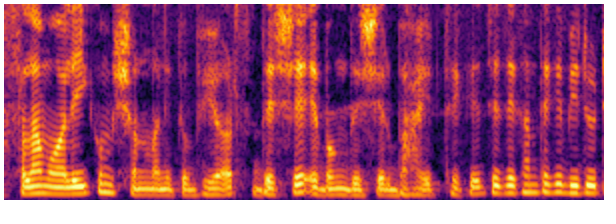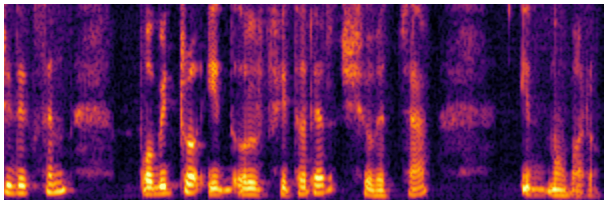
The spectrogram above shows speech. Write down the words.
আসসালামু আলাইকুম সম্মানিত ভিউয়ার্স, দেশে এবং দেশের বাহির থেকে যে যেখান থেকে ভিডিওটি দেখছেন, পবিত্র ঈদ উল ফিতরের শুভেচ্ছা, ঈদ মোবারক।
